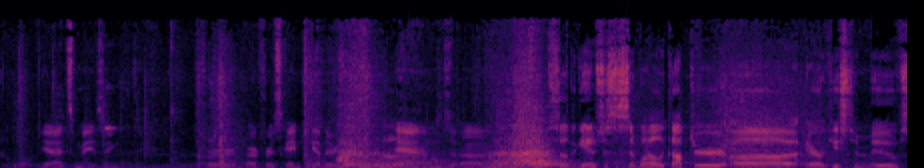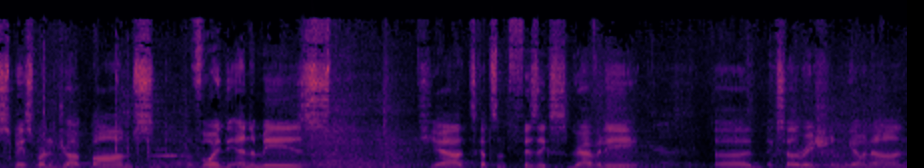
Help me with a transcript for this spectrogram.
cool. yeah, it's amazing for our first game together. and uh, So the game's just a simple helicopter, uh, arrow keys to move, spacebar to drop bombs, avoid the enemies. Yeah, it's got some physics, gravity, uh, acceleration going on.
